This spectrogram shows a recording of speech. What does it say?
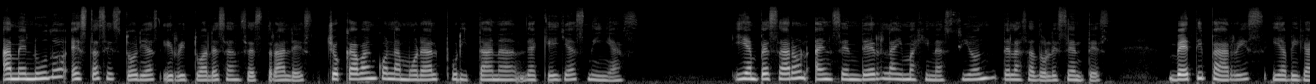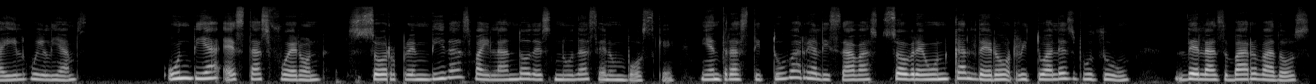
A menudo estas historias y rituales ancestrales chocaban con la moral puritana de aquellas niñas y empezaron a encender la imaginación de las adolescentes. Betty Parris y Abigail Williams. Un día estas fueron sorprendidas bailando desnudas en un bosque, mientras Tituba realizaba sobre un caldero rituales vudú de las Bárbados,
